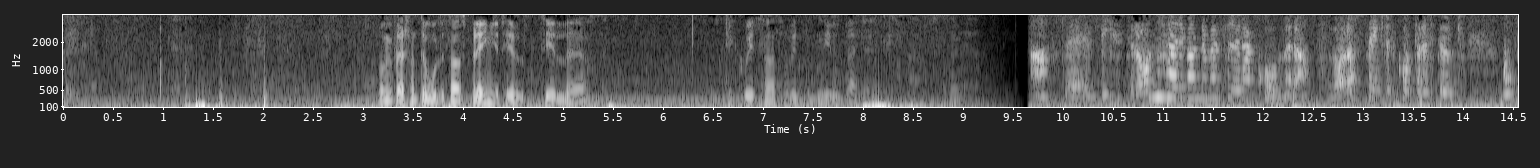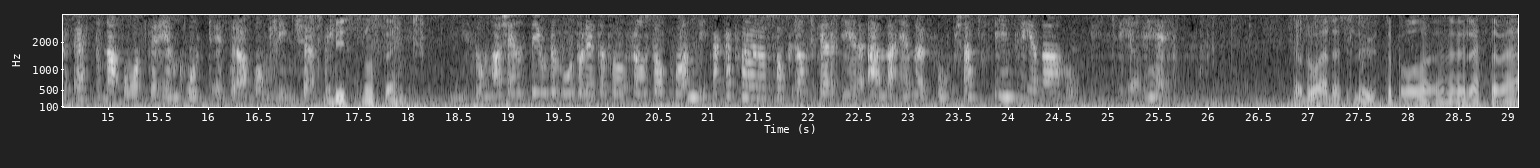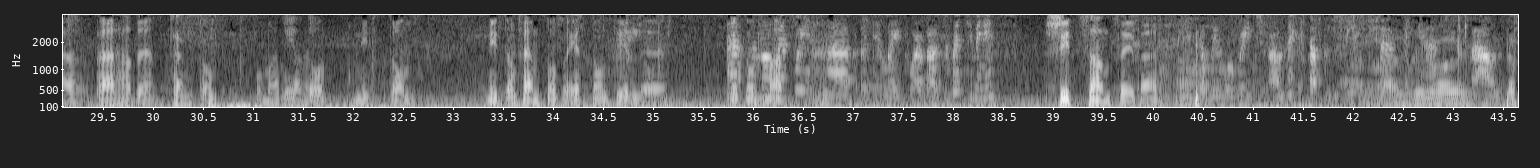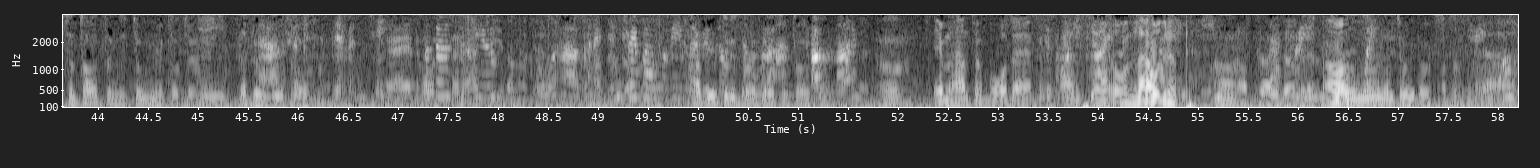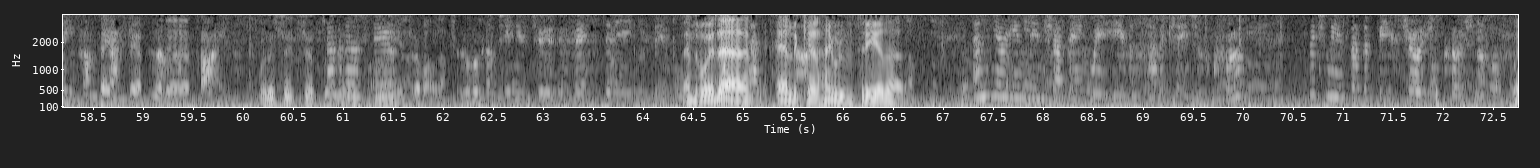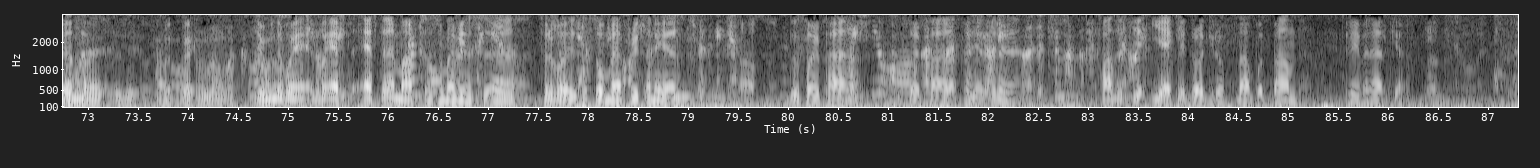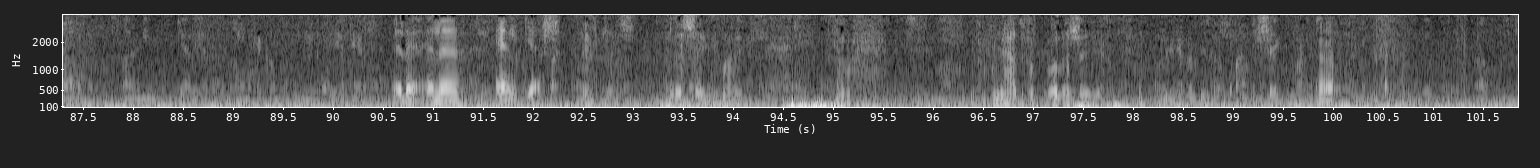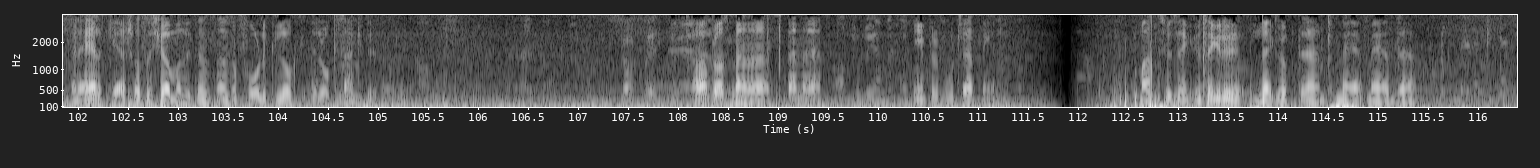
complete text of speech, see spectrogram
Ungefär som Toles när han springer till, till, eh, till quizen så vi inte medelpoäng. att eh, bistron här i vagn nummer fyra kommer att vara stängd ett kortare stund och öppna återigen kort efter avgång Linköping. Bistron stängd. Vi som har tjänstgjort ombord på detta tåg från Stockholm, vi tackar för oss och önskar er alla en fortsatt fin fredag och trevlig helg. Ja, då är det slutet på, nu är det rätt över här. Per hade 15. och Mats 19. hade 19. 19-15 så 1-0 till, eh, 1-0 At the till Mats. we have a delay for about 20 minutes. Shitsan säger Per. So we will reach our next stop, Ja, Linköping, det var resultaten du tog mig på tror jag. 8 Där drog du ifrån. 17. For those of you who have connected trip on for Hade inte du bra på resultaten? Ja, Ja men han tog både Elker och Laudrup. ja. Ja. Tröjnumren tog du också. Var det 6-1 då? Ja. Men det var ju där Elker, han gjorde väl tre där. And here in Linköping we even have a change of crew. Which means that the bistro in Coach number Och jag Men, fa- är det, fan, 1800. Jo men det var, det var efter, efter den matchen som jag minns, eh, för det var ju så med jag flyttade ner. Då sa ju Per, då sa ju Per att vad heter det, fan det är ett jä- jäkligt bra gruppnamn på ett band. Preben Elker. Eller, eller Elkers. Elkers. Eller Skäggmarks. Om jag hade fått behålla skägget hade jag kunnat bli fan Skäggmarks. Ja. Men Elkers och så kör man lite sån här folkrocksaktigt. Ja, bra spännande. Spännande. Inför fortsättningen. Mats, hur, tänk, hur tänker du lägga upp det här med, med eh,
